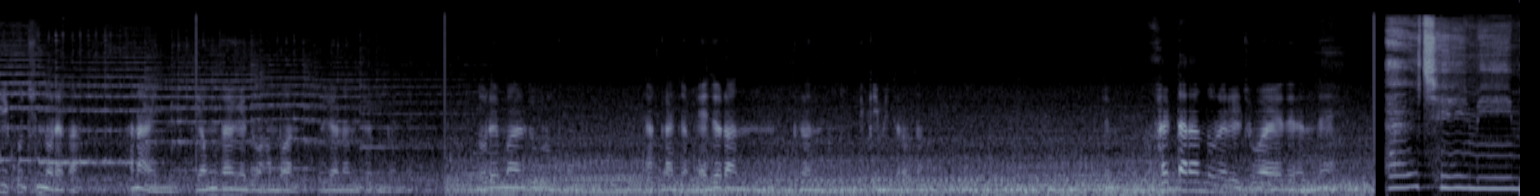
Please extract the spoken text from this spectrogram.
필이 꽂힌 노래가 하나 있네. 영상에도 한번 올려놓은 적이 있는데 노랫말도 그렇고 약간 좀 애절한 그런 느낌이 들어서 좀 활달한 노래를 좋아해야 되는데 아침이면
